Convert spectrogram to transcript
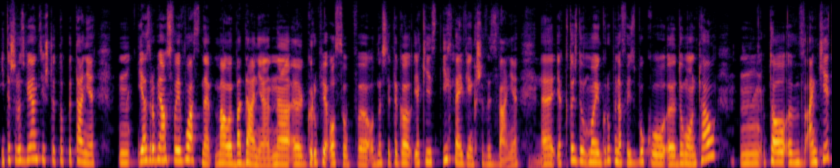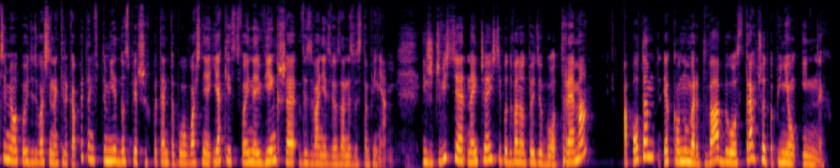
I też rozwijając jeszcze to pytanie, mm, ja zrobiłam swoje własne małe badania na e, grupie osób e, odnośnie tego, jakie jest ich największe wyzwanie. Mhm. E, jak ktoś do mojej grupy na Facebooku dołączał, mm, to w ankiecie miał odpowiedzieć właśnie na kilka pytań, w tym jedno z pierwszych pytań to było właśnie, jakie jest Twoje największe wyzwanie związane z wystąpieniami. I rzeczywiście najczęściej podawane odpowiedzią było trema, a potem, jako numer dwa, było strach przed opinią innych.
